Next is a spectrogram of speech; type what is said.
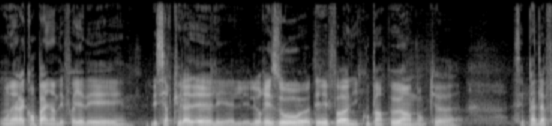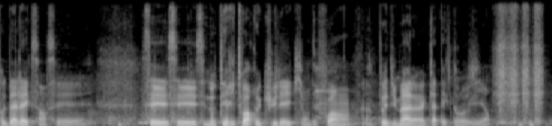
on est à la campagne, hein, des fois il y a des, des circula- euh, les- les- le réseau téléphone, il coupe un peu, hein, donc euh, c'est pas de la faute d'Alex, hein, c'est nos territoires reculés qui ont des fois un, un peu du mal avec la technologie. hein.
